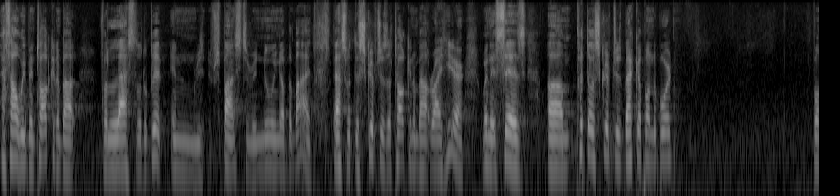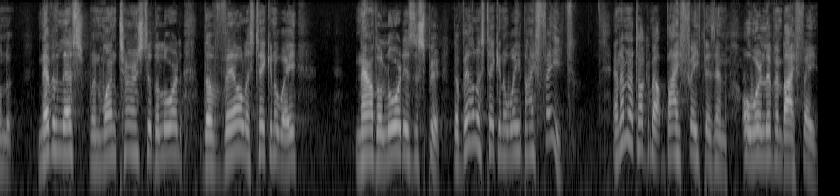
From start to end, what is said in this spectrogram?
That's all we've been talking about for the last little bit in response to renewing of the mind. That's what the scriptures are talking about right here when it says, um, put those scriptures back up on the board. The, Nevertheless, when one turns to the Lord, the veil is taken away. Now the Lord is the Spirit. The veil is taken away by faith. And I'm not talking about by faith as in, oh, we're living by faith,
